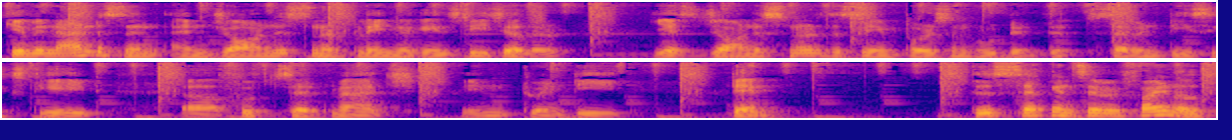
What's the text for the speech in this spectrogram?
Kevin Anderson and John Isner playing against each other. Yes, John Isner, the same person who did the 70 68 uh, fifth set match in 2010. This second semifinal,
